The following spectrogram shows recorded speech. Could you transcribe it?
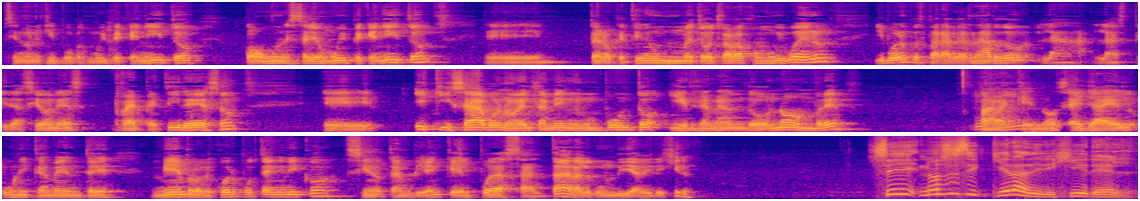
siendo un equipo pues, muy pequeñito, con un estadio muy pequeñito, eh, pero que tiene un método de trabajo muy bueno. Y bueno, pues para Bernardo la, la aspiración es repetir eso. Eh, y quizá, bueno, él también en un punto ir ganando nombre para que no sea ya él únicamente miembro del cuerpo técnico, sino también que él pueda saltar algún día a dirigir. Sí, no sé si quiera dirigir él.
